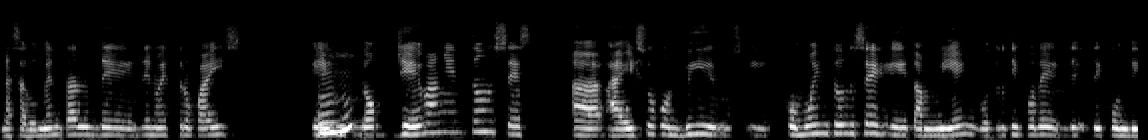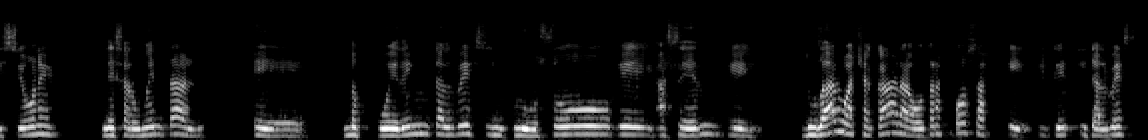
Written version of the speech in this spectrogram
la salud mental de, de nuestro país, nos llevan entonces a, esos olvidos y cómo entonces eh, también otro tipo de, de, condiciones de salud mental eh, nos pueden tal vez incluso eh, hacer dudar o achacar a otras cosas y, y, tal vez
